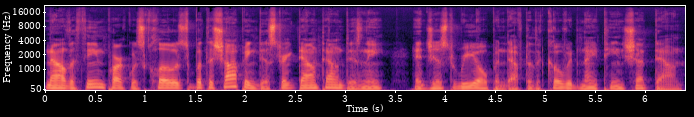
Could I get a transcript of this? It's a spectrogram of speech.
Now, the theme park was closed, but the shopping district, downtown Disney, had just reopened after the COVID 19 shutdown.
